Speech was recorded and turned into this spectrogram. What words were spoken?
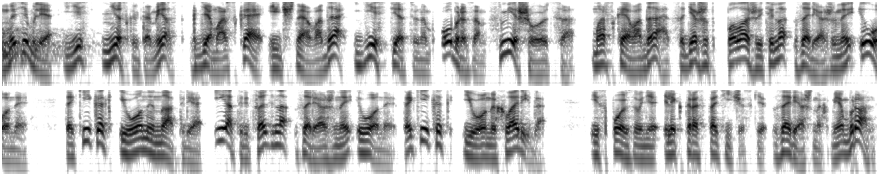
На Земле есть несколько мест, где морская и речная вода естественным образом смешиваются. Морская вода содержит положительно заряженные ионы, такие как ионы натрия, и отрицательно заряженные ионы, такие как ионы хлорида. Использование электростатически заряженных мембран,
